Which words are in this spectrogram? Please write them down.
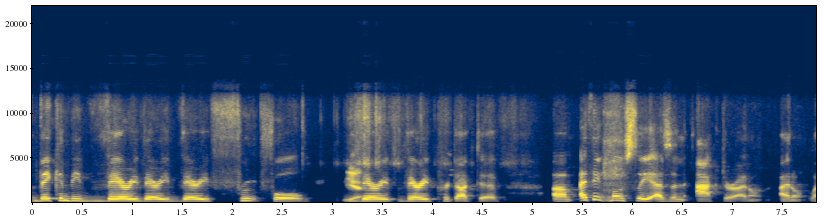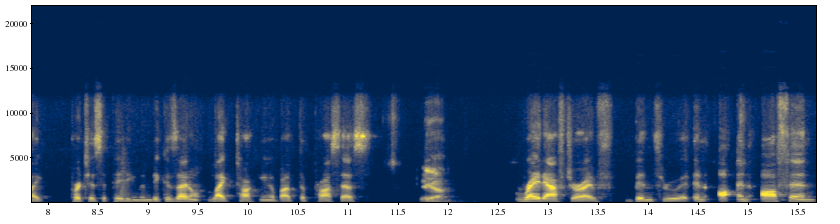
they can be very very very fruitful yeah. very very productive um, i think mostly as an actor i don't i don't like participating in them because i don't like talking about the process yeah right after i've been through it and and often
